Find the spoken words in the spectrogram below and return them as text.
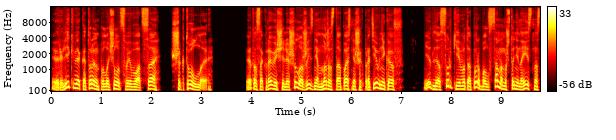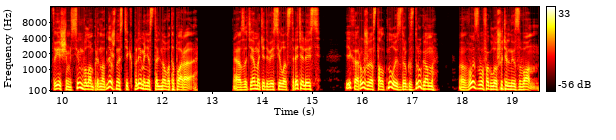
реликвия, которую он получил от своего отца, Шектуллы. Это сокровище лишило жизни множества опаснейших противников, и для Сурки его топор был самым что ни на есть настоящим символом принадлежности к племени Стального Топора. А затем эти две силы встретились, их оружие столкнулось друг с другом, вызвав оглушительный звон.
